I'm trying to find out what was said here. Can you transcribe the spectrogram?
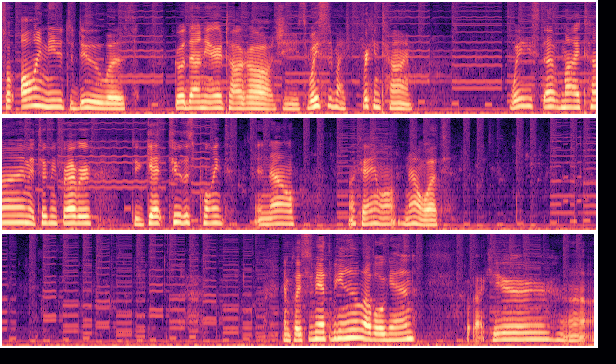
So all I needed to do was go down here talk. Oh, jeez. Wasted my freaking time. Waste of my time. It took me forever to get to this point. And now... Okay, well, now what? and places me at the beginning of the level again. Go back here. Uh.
